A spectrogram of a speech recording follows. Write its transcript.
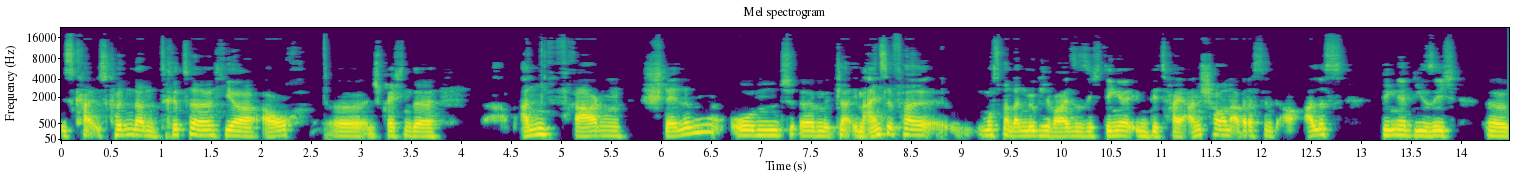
es, kann, es können dann Dritte hier auch äh, entsprechende Anfragen stellen und ähm, klar, im Einzelfall muss man dann möglicherweise sich Dinge im Detail anschauen, aber das sind alles Dinge, die sich äh,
